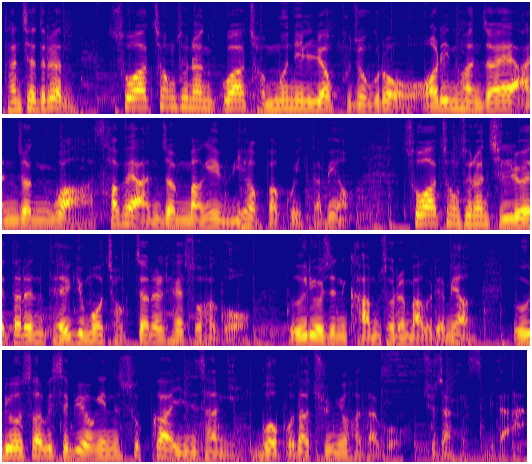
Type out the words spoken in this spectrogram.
단체들은 소아청소년과 전문 인력 부족으로 어린 환자의 안전과 사회 안전망이 위협받고 있다며 소아청소년 진료에 따른 대규모 적자를 해소하고 의료진 감소를 막으려면 의료 서비스 비용인 수가 인상이 무엇보다 중요하다고 주장했습니다.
